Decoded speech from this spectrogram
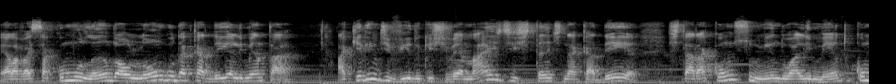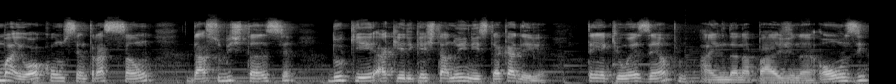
ela vai se acumulando ao longo da cadeia alimentar. Aquele indivíduo que estiver mais distante na cadeia estará consumindo o alimento com maior concentração da substância do que aquele que está no início da cadeia. Tem aqui um exemplo, ainda na página 11,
